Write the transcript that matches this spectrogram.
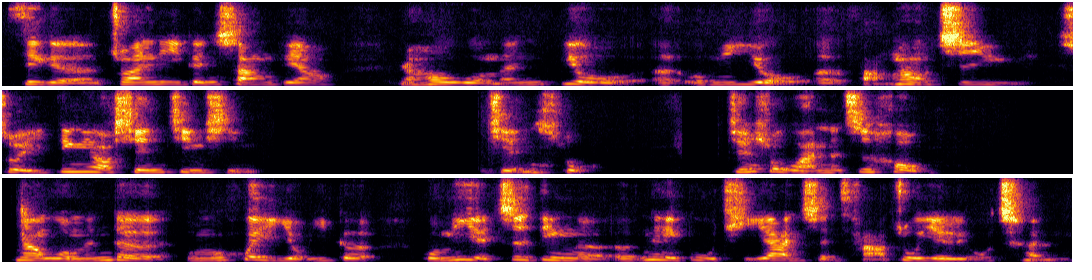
这个专利跟商标，然后我们又呃我们有呃仿冒之余，所以一定要先进行检索。检索完了之后，那我们的我们会有一个，我们也制定了呃内部提案审查作业流程。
